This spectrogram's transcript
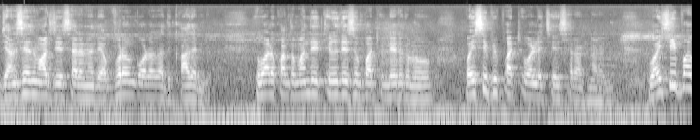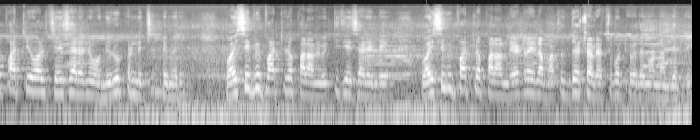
జనసేన వారు చేశారా అనేది ఎవ్వరం కూడా అది కాదండి. ఇవాళ కొంతమంది తెలుగుదేశం పార్టీ లీడర్లు వైసీపీ పార్టీ వాళ్ళే చేశారంటున్నారండి. వైసీపీ పార్టీ వాళ్ళు చేశారని ఒక నిరూపణ ఇచ్చండి మీరు. వైసీపీ పార్టీలో పలానా వ్యక్తి చేశాడండి. వైసీపీ పార్టీలో పలానా లీడర్ ఇలా మతోద్దేశాలు రెచ్చగొట్టే విధంగా ఉందని చెప్పి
